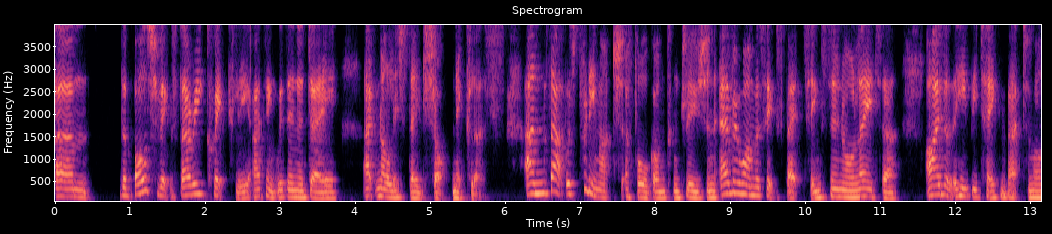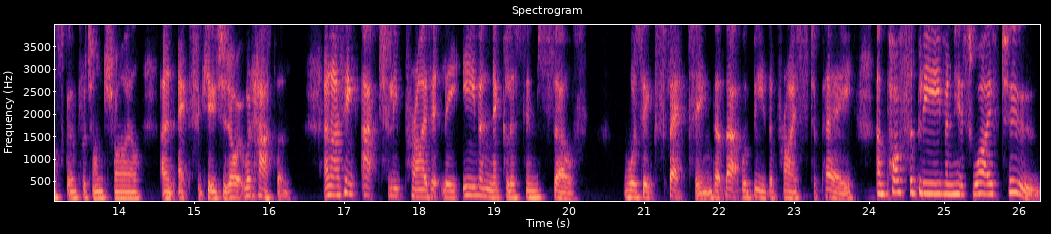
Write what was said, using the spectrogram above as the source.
um, the Bolsheviks very quickly, I think within a day, acknowledged they'd shot Nicholas. And that was pretty much a foregone conclusion. Everyone was expecting sooner or later either that he'd be taken back to Moscow and put on trial and executed, or it would happen. And I think actually, privately, even Nicholas himself was expecting that that would be the price to pay, and possibly even his wife too,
